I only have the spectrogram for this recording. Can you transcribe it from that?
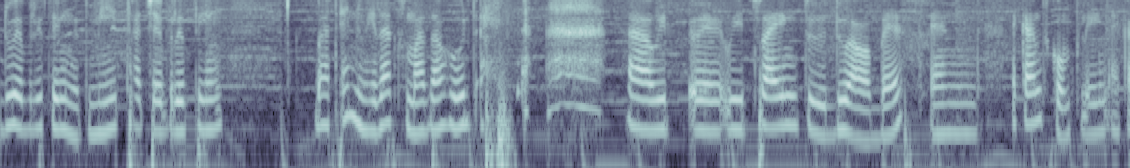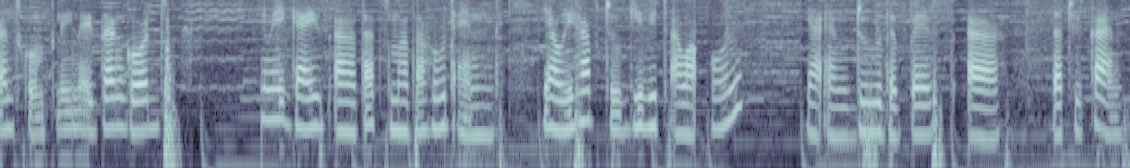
do everything with me touch everything. But anyway that's motherhood. Uh, we, we we're trying to do our best and i can't complain i can't complain. I thank god anyway guys uh, that's motherhood and yeah we have to give it our all yeah and do the best uh, that we can.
